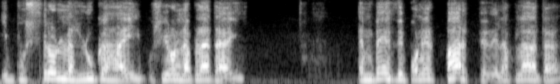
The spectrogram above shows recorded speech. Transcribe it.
Y pusieron las lucas ahí, pusieron la plata ahí. En vez de poner parte de la plata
